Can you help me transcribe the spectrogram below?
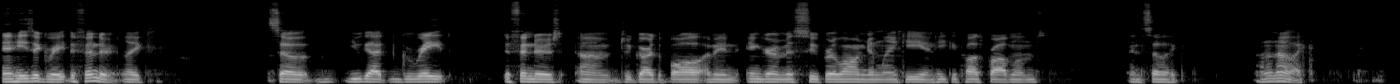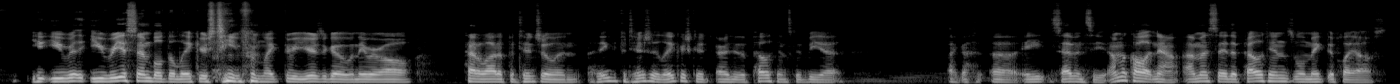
And he's a great defender. Like so you got great defenders um, to guard the ball. I mean, Ingram is super long and lanky, and he could cause problems. And so, like, I don't know, like, you you really you reassembled the Lakers team from like three years ago when they were all had a lot of potential, and I think potentially Lakers could or the Pelicans could be a like a, a eight seven seed. I'm gonna call it now. I'm gonna say the Pelicans will make the playoffs.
